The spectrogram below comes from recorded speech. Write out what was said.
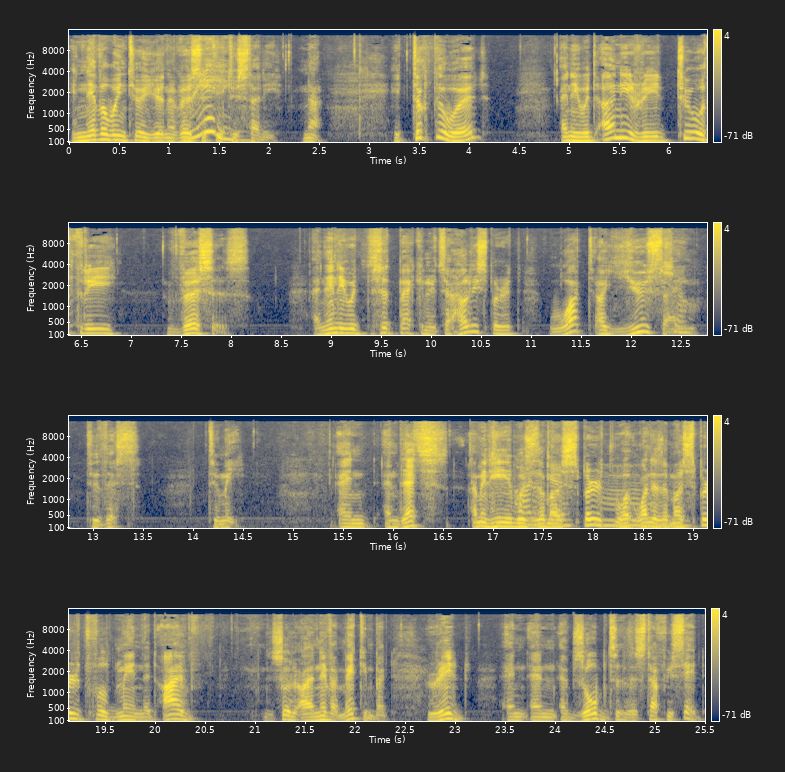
He never went to a university Really? to study. No. He took the word and he would only read two or three verses. And then he would sit back and he'd say, Holy Spirit, what are you saying to this, to me? And and that's I mean, he was the most spirit one of the mm. most spirit-filled men that I've sort of I never met him, but read and and absorbed the stuff he said.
